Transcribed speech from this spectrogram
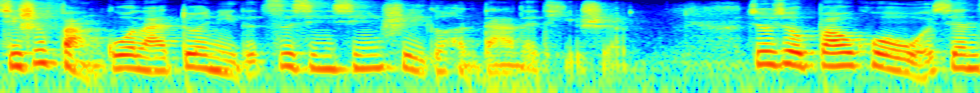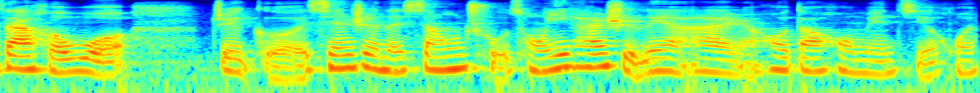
其实反过来对你的自信心是一个很大的提升。就就包括我现在和我这个先生的相处，从一开始恋爱，然后到后面结婚，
